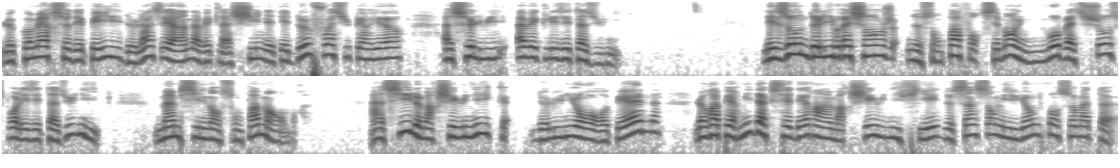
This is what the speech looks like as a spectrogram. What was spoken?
le commerce des pays de l'ASEAN avec la Chine était deux fois supérieur à celui avec les États-Unis. Les zones de libre-échange ne sont pas forcément une mauvaise chose pour les États-Unis, même s'ils n'en sont pas membres. Ainsi, le marché unique de l'Union européenne leur a permis d'accéder à un marché unifié de 500 millions de consommateurs.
